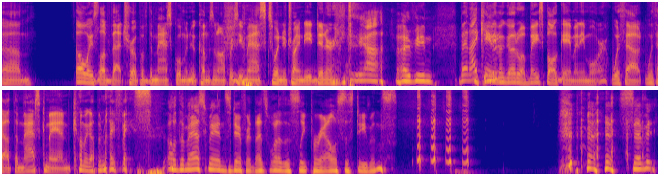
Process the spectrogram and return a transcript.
Um, always loved that trope of the mask woman who comes and offers you masks when you're trying to eat dinner. Yeah, I mean, Ben, I can't even go to a baseball game anymore without without the mask man coming up in my face. oh, the mask man's different. That's one of the sleep paralysis demons. Seven,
